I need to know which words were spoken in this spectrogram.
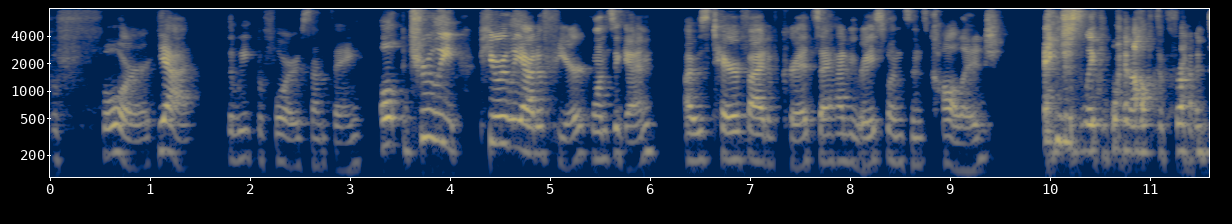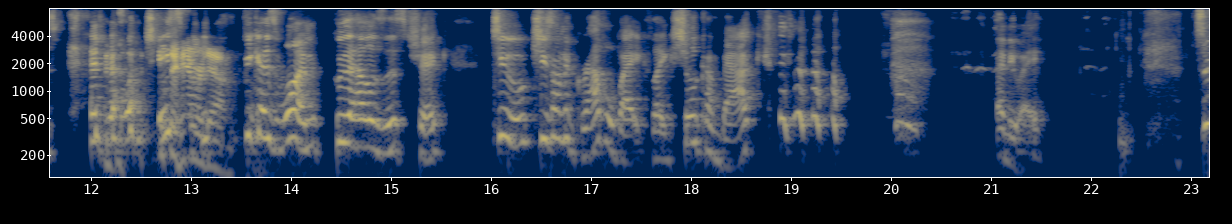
before. Yeah, the week before or something. Oh, truly, purely out of fear. Once again, I was terrified of crits. I hadn't raced one since college and just like went off the front and no one chased me down. because one, who the hell is this chick? Two, she's on a gravel bike. Like she'll come back. anyway. So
